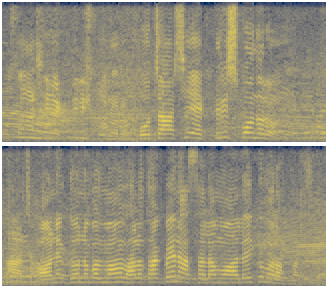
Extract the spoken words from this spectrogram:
পঁচাশি একত্রিশ পনেরো। পঁচাশি একত্রিশ পনেরো। আচ্ছা অনেক ধন্যবাদ মামা ভালো থাকবেন। আসসালামু আলাইকুম রহমতুল্লাহ।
